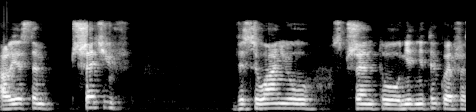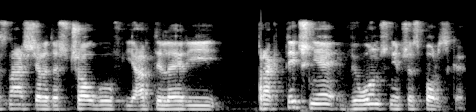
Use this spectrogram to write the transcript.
ale jestem przeciw wysyłaniu sprzętu, nie, nie tylko F-16, ale też czołgów i artylerii praktycznie wyłącznie przez Polskę.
